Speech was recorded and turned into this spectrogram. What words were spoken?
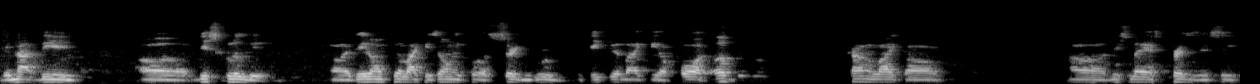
They're not being uh, excluded. Uh, they don't feel like it's only for a certain group, but they feel like they're part of the group. Kind of like uh, uh, this last presidency,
